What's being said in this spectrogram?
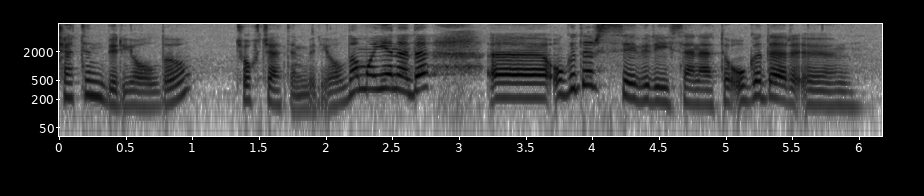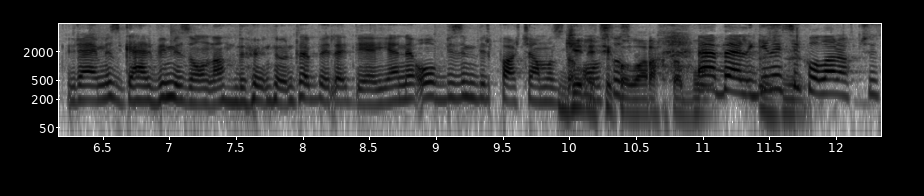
çətin bir yoldur. Çox çətin bir yoldur, amma yenə də o qədər sevirik sənəti, o qədər ürəyimiz, qəlbimiz ondan döyünür də belə deyək. Yəni o bizim bir parçamızdır. Genetik olaraq da bu Hə, bəli, genetik olaraq düz,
